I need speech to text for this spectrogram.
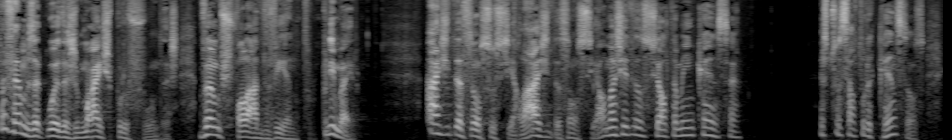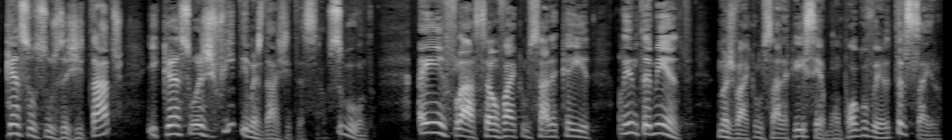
Mas vamos a coisas mais profundas. Vamos falar de vento. Primeiro, a agitação social. A agitação social, mas a agitação social também cansa. As pessoas, nessa altura, cansam-se. Cansam-se os agitados e cansam as vítimas da agitação. Segundo, a inflação vai começar a cair lentamente, mas vai começar a cair. Isso é bom para o governo. Terceiro,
